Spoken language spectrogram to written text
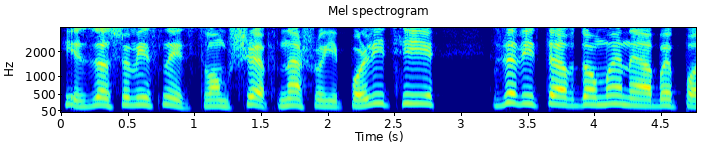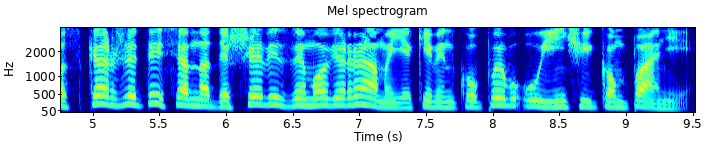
і за сумісництвом шеф нашої поліції, завітав до мене, аби поскаржитися на дешеві зимові рами, які він купив у іншій компанії.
